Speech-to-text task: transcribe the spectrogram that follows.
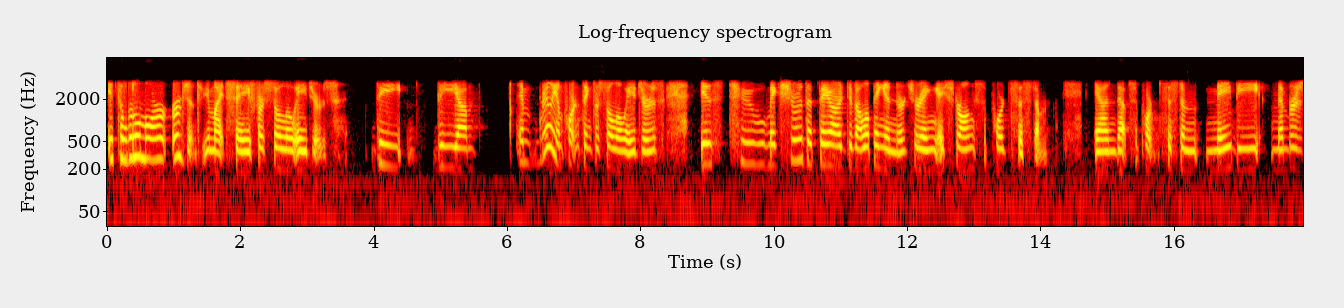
it's a little more urgent, you might say, for solo agers. The the um, really important thing for solo agers is to make sure that they are developing and nurturing a strong support system. And that support system may be members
